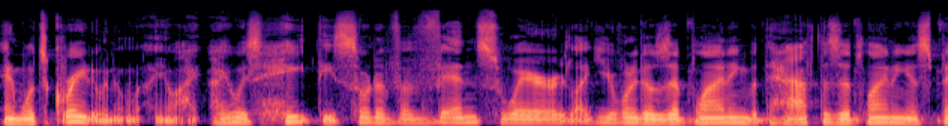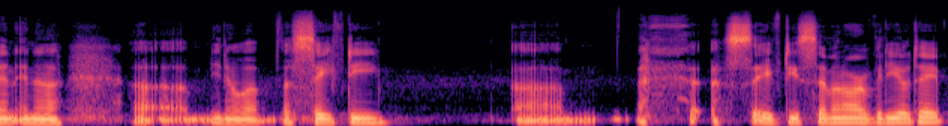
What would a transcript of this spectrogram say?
And what's great, you know, I, I always hate these sort of events where like you want to go ziplining, but half the ziplining is spent in a, uh, you know, a, a safety um, a safety seminar videotape,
